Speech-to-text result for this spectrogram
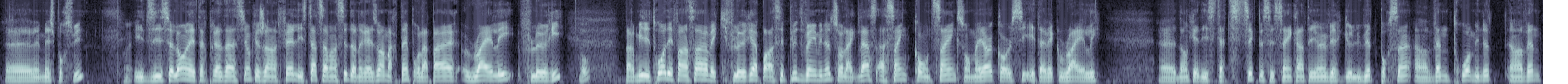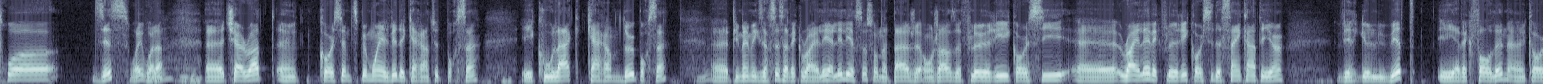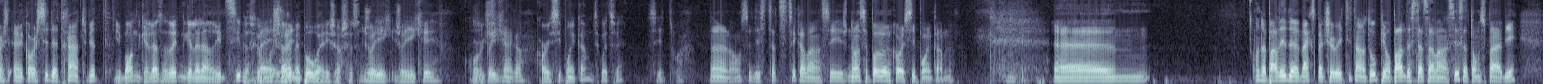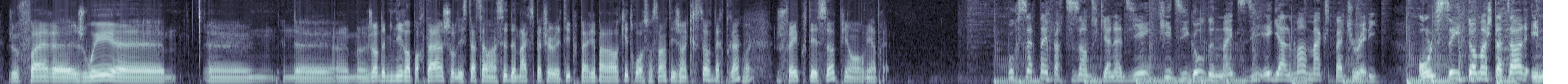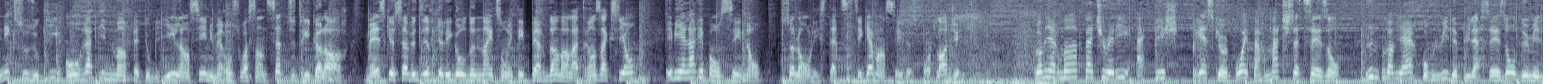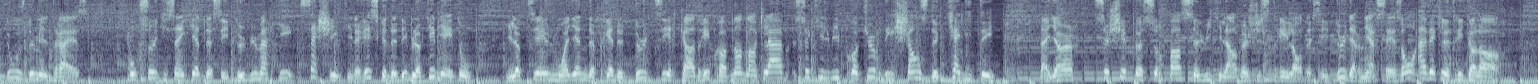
Euh, mais je poursuis. Il dit Selon l'interprétation que j'en fais, les stats avancés donnent raison à Martin pour la paire Riley-Fleury. Oh. Parmi les trois défenseurs avec qui Fleury a passé plus de 20 minutes sur la glace à 5 contre 5, son meilleur Corsi est avec Riley. Euh, donc, il y a des statistiques, c'est 51,8 en 23 minutes, en 23 10, oui, voilà. Mm-hmm, mm-hmm. Euh, Charrot, un corset un petit peu moins élevé de 48% et Kulak, 42 mm-hmm. Euh, puis même exercice avec Riley. Allez lire ça sur notre page On jase de Fleury, Corsi. Riley avec Fleury, Corsi de 51,8 et avec Fallen, un, Corsi de 38. Il est bon, Nicolas. Ça doit être Nicolas Landry d'ici parce que ben, moi, je ne savais même pas où aller chercher ça. Je vais je vais y écrire. Corsi. pas écrit encore. Corsi.com, c'est quoi tu fais? C'est toi. Non, non, non, c'est des statistiques avancées. Non, c'est pas Corsi.com. Euh, on a parlé de Max Pacioretty tantôt, puis on parle de stats avancées, ça tombe super bien. Je vais vous faire euh, jouer euh, un, genre de mini-reportage sur les stats avancées de Max Pacioretty préparé par Hockey 360 et Jean-Christophe Bertrand. Je vous fais écouter ça, puis on revient après. Pour certains partisans du Canadien, qui dit Golden Knights dit également Max Pacioretty. On le sait, Thomas Tatar et Nick Suzuki ont rapidement fait oublier l'ancien numéro 67 du tricolore. Mais est-ce que ça veut dire que les Golden Knights ont été perdants dans la transaction? Eh bien, la réponse est non, selon les statistiques avancées de Sportlogic. Premièrement, Pacioretty affiche presque un point par match cette saison, une première pour lui depuis la saison 2012-2013. Pour ceux qui s'inquiètent de ses deux buts marqués, sachez qu'il risque de débloquer bientôt. Il obtient une moyenne de près de deux tirs cadrés provenant de l'enclave, ce qui lui procure des chances de qualité. D'ailleurs, ce chiffre surpasse celui qu'il a enregistré lors de ses deux dernières saisons avec le tricolore.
